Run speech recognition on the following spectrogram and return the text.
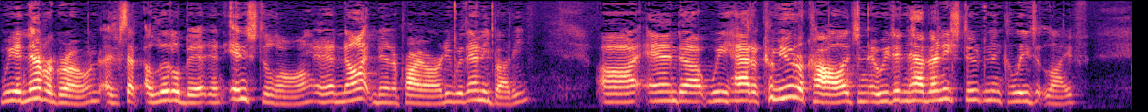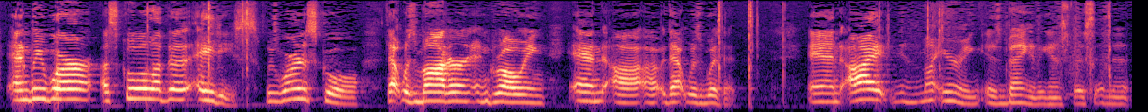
we had never grown except a little bit, an inch along. It had not been a priority with anybody. Uh, and uh, we had a commuter college, and we didn't have any student in collegiate life. And we were a school of the 80s. We weren't a school that was modern and growing and uh, uh, that was with it. And I, my earring is banging against this, isn't it?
